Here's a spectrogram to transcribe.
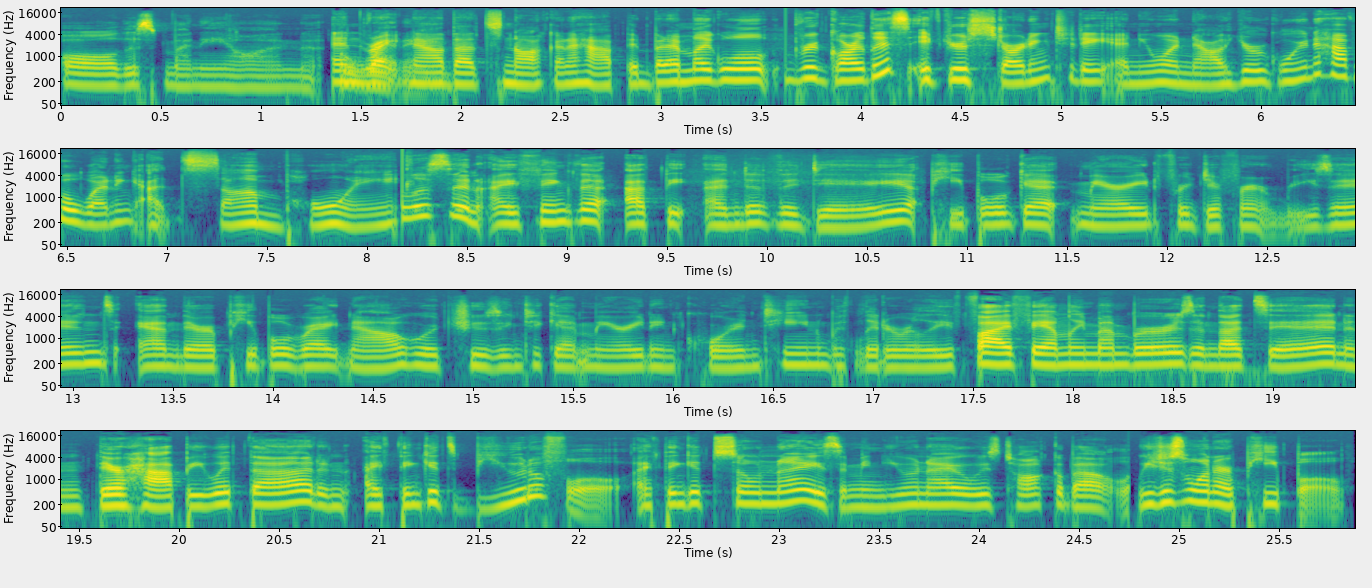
all this money on. And right wedding." now, that's not going to happen. But I'm like, well, regardless, if you're starting to date anyone now, you're going to have a wedding at some point. Listen, I think that at the end of the day, people get married for different reasons. And there are people right now who are choosing to get married in quarantine with literally five family members and that's it. And they're happy with that. And I think it's beautiful. I think it's so nice. I mean, you and I always talk about we just want our people.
